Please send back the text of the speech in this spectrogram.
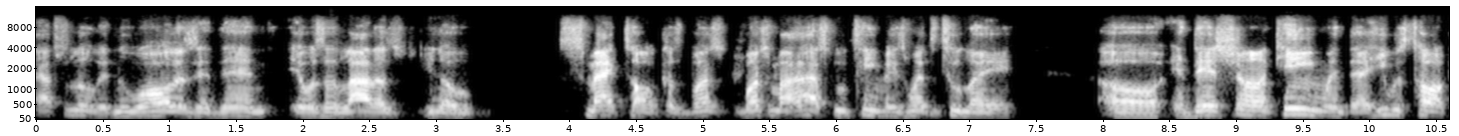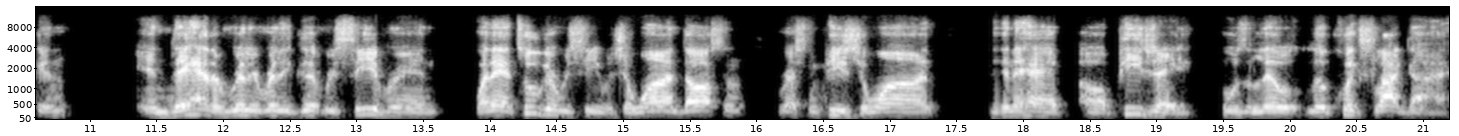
Absolutely, New Orleans, and then it was a lot of you know smack talk because bunch bunch of my high school teammates went to Tulane, uh, and then Shaun King went there. He was talking, and they had a really really good receiver, and well, they had two good receivers, JaJuan Dawson, rest in peace, Jawan. Then they had uh, PJ, who was a little little quick slot guy,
